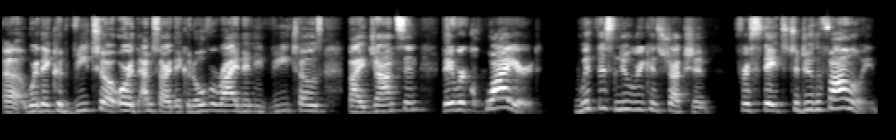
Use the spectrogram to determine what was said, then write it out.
uh, where they could veto, or I'm sorry, they could override any vetoes by Johnson, they required with this new reconstruction for states to do the following.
